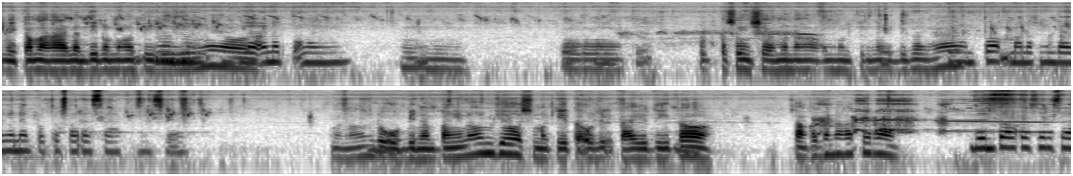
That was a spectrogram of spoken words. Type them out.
may kamahalan din ng mga bilihin Mhm. ngayon. Wala na po ngayon. Mm. So, po. Pagpasensya mo na ako munting na ibigay ha. Ayan po, malaking bagay na po to para sa akin, sir. Ano, loobin ng Panginoon Diyos. Magkita uli tayo dito. Saan ka ba nakatira? Doon po ako sir sa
